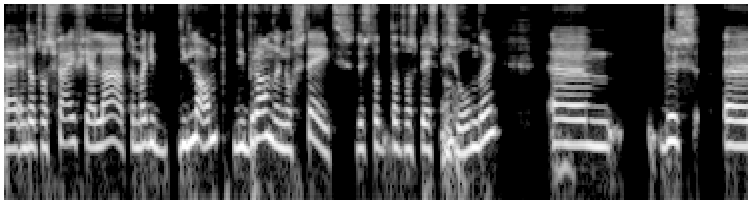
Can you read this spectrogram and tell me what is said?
Uh, en dat was vijf jaar later. Maar die, die lamp, die brandde nog steeds. Dus dat, dat was best oh. bijzonder. Um, dus uh,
